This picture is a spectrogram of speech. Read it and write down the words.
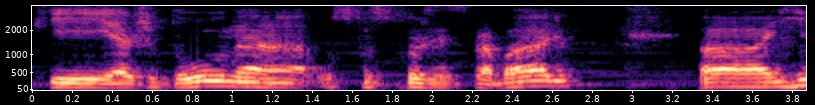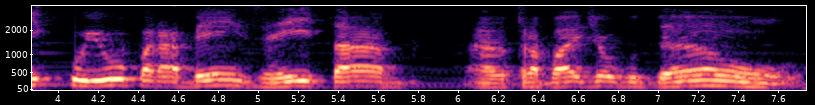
que ajudou na, os consultores nesse trabalho. Uh, Henrique Cuiu, parabéns aí, tá? Uh, o trabalho de algodão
